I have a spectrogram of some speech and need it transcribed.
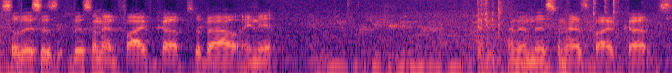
So this is this one had five cups about in it. And then this one has five cups.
